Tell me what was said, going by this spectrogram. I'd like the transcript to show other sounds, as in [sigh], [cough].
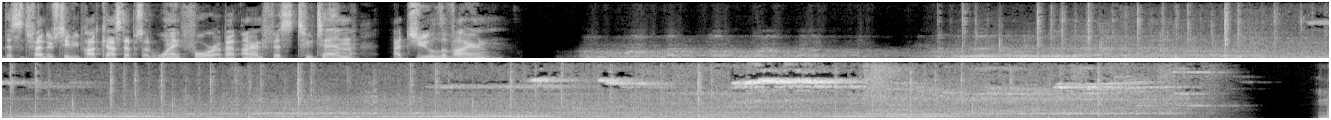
This is Defenders TV Podcast, episode 184 about Iron Fist 210, A Jewel of Iron.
